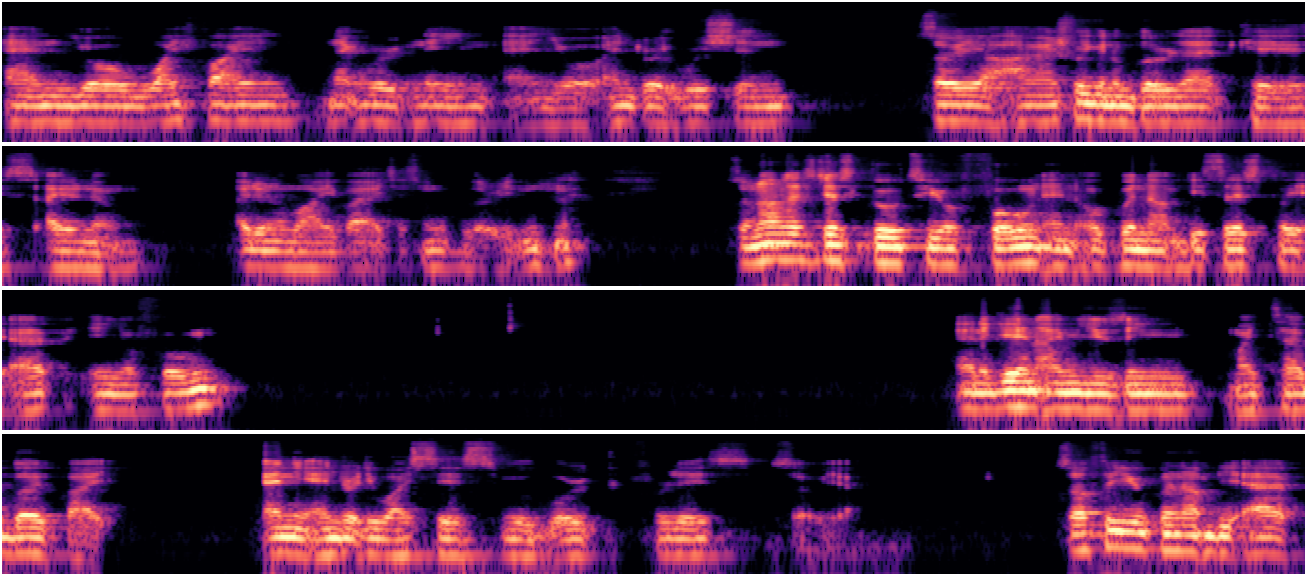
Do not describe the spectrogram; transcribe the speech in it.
and your Wi-Fi network name and your Android version. So yeah I'm actually gonna blur that because I don't know. I don't know why but I just want to blur it. So now let's just go to your phone and open up the CetusPlay app in your phone and again I'm using my tablet but any Android devices will work for this so yeah so after you open up the app,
